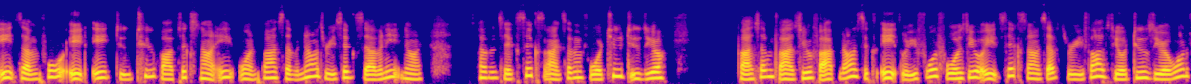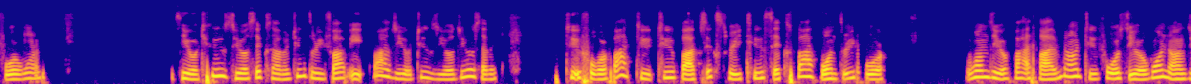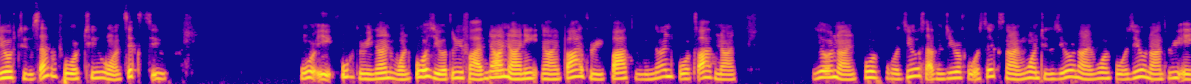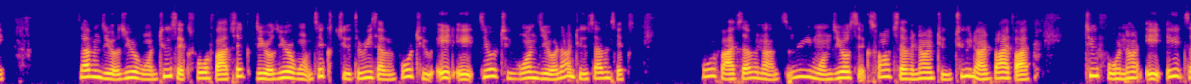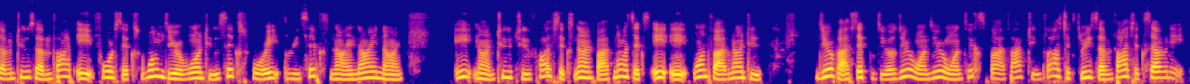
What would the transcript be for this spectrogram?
eight seven four eight eight two two five six nine eight one five seven nine three six seven eight nine seven six six nine seven four two two zero five seven five zero five nine six eight three four four zero eight six nine seven three five zero two zero one four one zero two zero six seven two three five eight five zero two zero zero seven two four five two two five six three two six five one three four one zero five five nine two four zero one nine zero two seven four two one six two four eight four three nine one four zero three five nine nine eight nine five three five three nine four five nine zero nine four four zero seven zero four six nine one two zero nine one four zero nine three eight seven zero zero one two six four five six zero zero one six two three seven four two eight eight zero two one zero nine two seven six four five seven nine three one zero six five seven nine two two nine five five two four nine eight eight seven two seven five eight four six one zero one two six four eight three six nine nine nine eight nine two two five six nine five nine six eight eight one five nine two zero five six zero zero one zero one six five five two five six three seven five six seven eight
